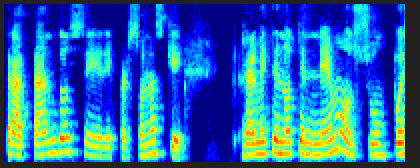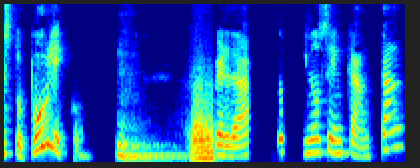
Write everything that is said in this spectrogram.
tratándose de personas que realmente no tenemos un puesto público, ¿verdad? Y nos encanta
